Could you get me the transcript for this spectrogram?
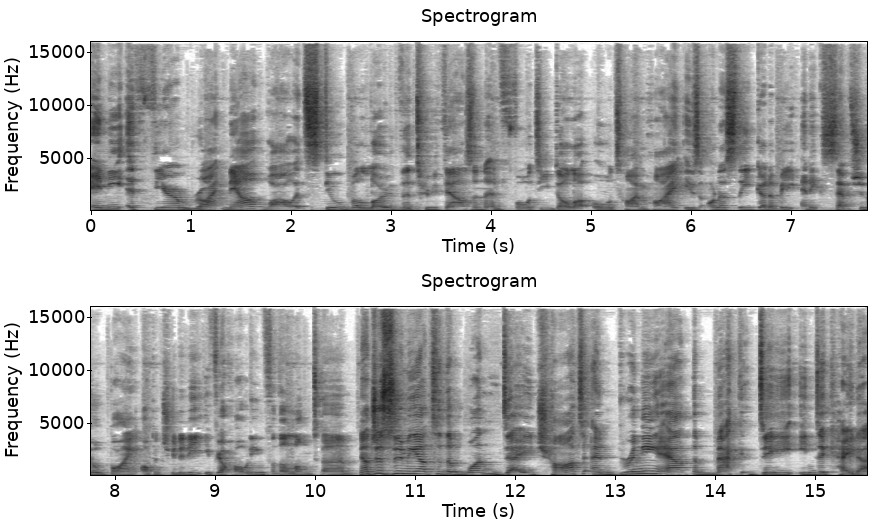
any Ethereum right now, while it's still below the $2,040 all-time high, is honestly going to be an exceptional buying opportunity if you're holding for the long term. Now, just zooming out to the one-day chart and bringing out the MACD indicator,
